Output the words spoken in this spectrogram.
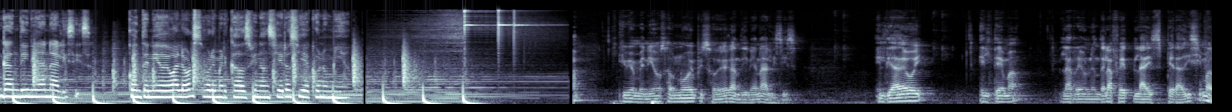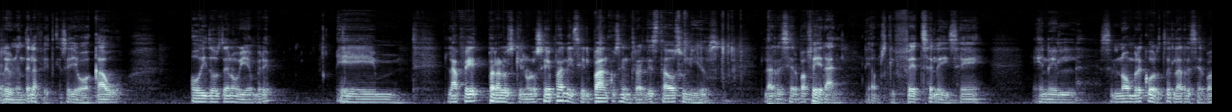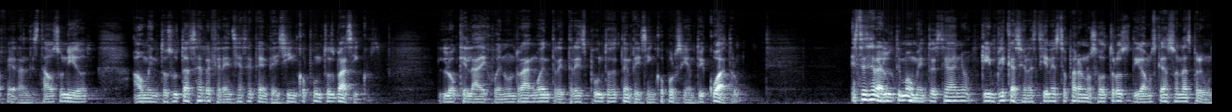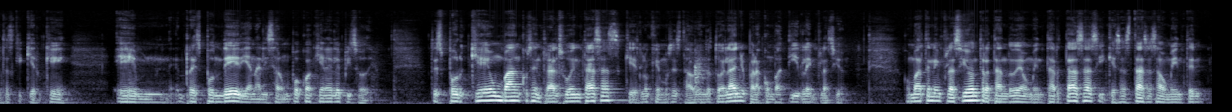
Gandini Análisis. Contenido de valor sobre mercados financieros y economía. Y bienvenidos a un nuevo episodio de Gandini Análisis. El día de hoy, el tema, la reunión de la FED, la esperadísima reunión de la FED que se llevó a cabo hoy 2 de noviembre. Eh, la FED, para los que no lo sepan, es el Banco Central de Estados Unidos, la Reserva Federal. Digamos que FED se le dice en el, el nombre corto, es la Reserva Federal de Estados Unidos. Aumentó su tasa de referencia a 75 puntos básicos, lo que la dejó en un rango entre 3.75% y 4%. Este será el último aumento de este año. ¿Qué implicaciones tiene esto para nosotros? Digamos que esas son las preguntas que quiero que eh, responder y analizar un poco aquí en el episodio. Entonces, ¿por qué un banco central sube en tasas? Que es lo que hemos estado viendo todo el año para combatir la inflación. Combaten la inflación tratando de aumentar tasas y que esas tasas aumenten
